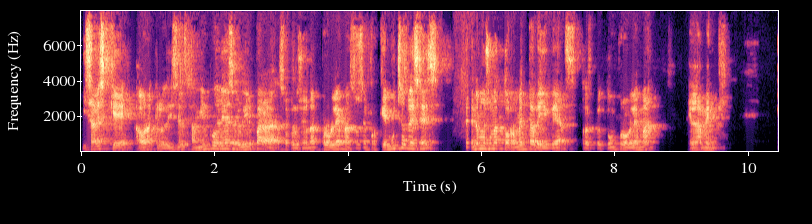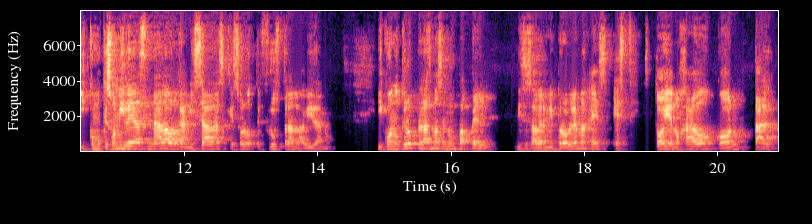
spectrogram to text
Y sabes qué, ahora que lo dices, también podría servir para solucionar problemas, o sea, porque muchas veces tenemos una tormenta de ideas respecto a un problema en la mente. Y como que son ideas nada organizadas que solo te frustran la vida, ¿no? Y cuando tú lo plasmas en un papel, dices, a ver, mi problema es este. Estoy enojado con tal,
